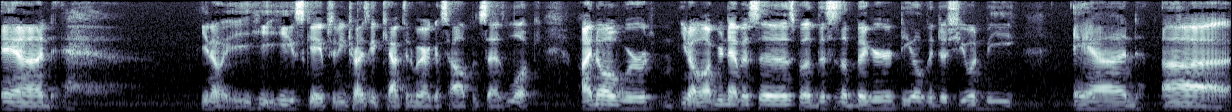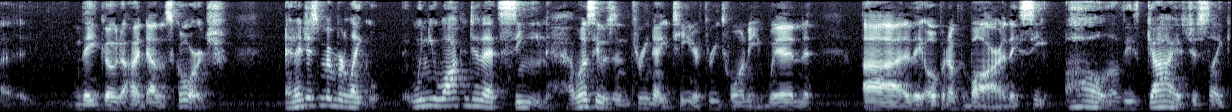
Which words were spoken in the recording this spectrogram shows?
and you know, he, he escapes and he tries to get Captain America's help and says, "Look, I know we're, you know, I'm your nemesis, but this is a bigger deal than just you and me. And uh, they go to hunt down the Scourge. And I just remember, like, when you walk into that scene, I want to say it was in 319 or 320, when uh, they open up the bar they see all of these guys just like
